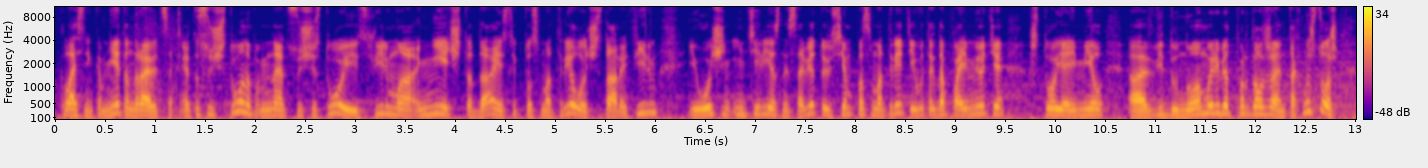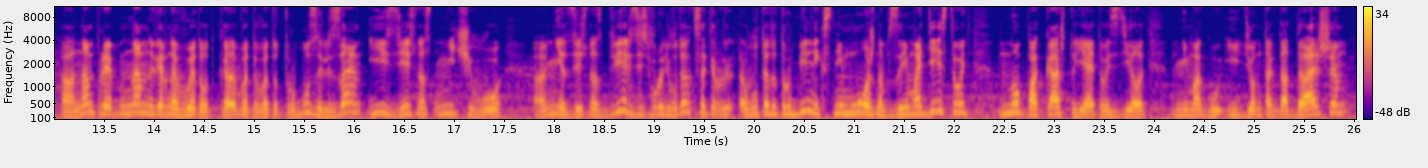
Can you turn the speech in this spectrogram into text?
классненько, мне это нравится. Это существо напоминает существо из фильма «Нечто», да, если кто смотрел, очень старый фильм и очень интересный. Советую всем посмотреть, и вы тогда поймете, что я имел а, в виду. Ну а мы, ребят, продолжаем. Так, ну что ж, а, нам, нам, наверное, в эту, вот, в, эту, в эту трубу залезаем, и здесь у нас ничего а, нет. Здесь у нас дверь, здесь вроде вот этот, кстати, вот этот рубильник, с ним можно взаимодействовать, но пока что я этого сделать не могу. И идем тогда дальше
